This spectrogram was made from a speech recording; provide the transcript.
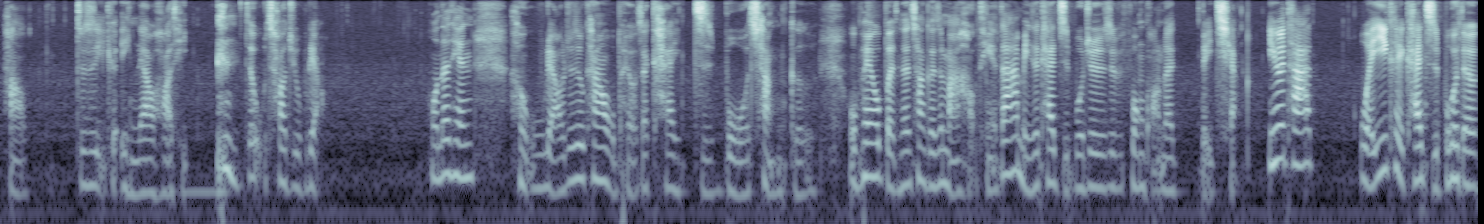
好，这、是一个饮料话题，这超级无聊。我那天很无聊，就是看到我朋友在开直播唱歌。我朋友本身唱歌是蛮好听的，但他每次开直播就是疯狂的被抢，因为他唯一可以开直播的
